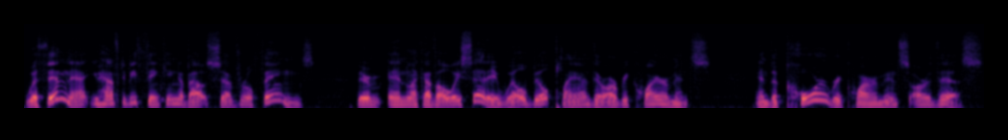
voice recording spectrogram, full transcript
Within that, you have to be thinking about several things. There and like I've always said, a well-built plan, there are requirements. And the core requirements are this.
